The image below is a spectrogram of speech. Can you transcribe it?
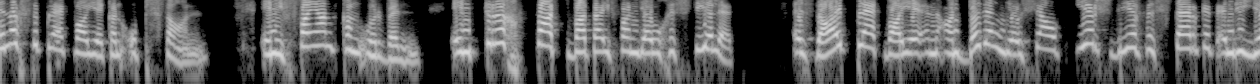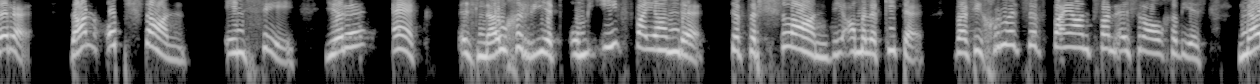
enigste plek waar jy kan opstaan en die vyand kan oorwin en terugvat wat hy van jou gesteel het is daai plek waar jy in aanbidding jouself eers weer versterk het in die Here. Dan opstaan en sê Here ek is nou gereed om u vyande te verslaan, die Amalekiete. Was die grootste vyand van Israel gewees. Nou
